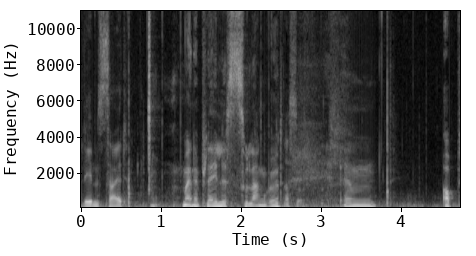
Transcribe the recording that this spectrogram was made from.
Lebenszeit. meine Playlist zu lang wird. Achso. Ähm, ob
